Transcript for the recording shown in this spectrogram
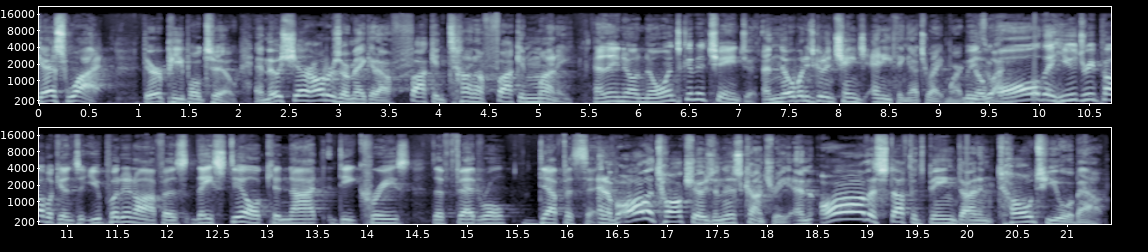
guess what? They're people too. And those shareholders are making a fucking ton of fucking money. And they know no one's going to change it. And nobody's going to change anything. That's right, Mark. With Nobody. all the huge Republicans that you put in office, they still cannot decrease the federal deficit. And of all the talk shows in this country and all the stuff that's being done and told to you about,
